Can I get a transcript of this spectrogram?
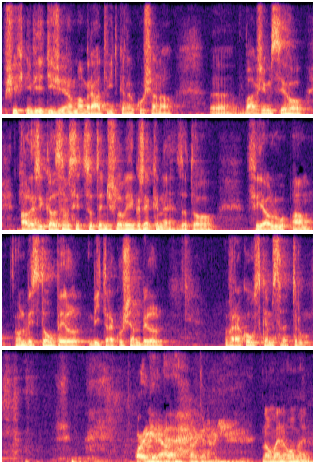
Všichni vědí, že já mám rád Vítka Rakušana, eh, vážím si ho, ale říkal jsem si, co ten člověk řekne za toho Fialu a on vystoupil, Vít Rakušan byl v rakouském svetru. Originál, eh, originální. Nomen omen.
